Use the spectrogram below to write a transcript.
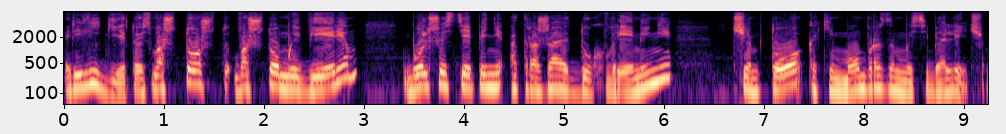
религии. То есть во что, во что мы верим, в большей степени отражает дух времени, чем то, каким образом мы себя лечим.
